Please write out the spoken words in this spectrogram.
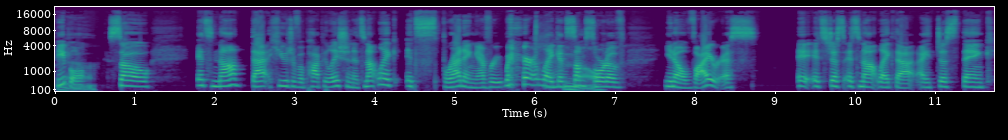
people. Yeah. So it's not that huge of a population. It's not like it's spreading everywhere like it's some sort of, you know, virus. It, it's just, it's not like that. I just think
